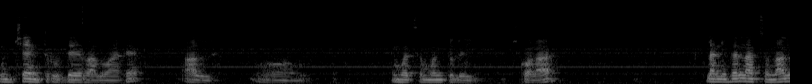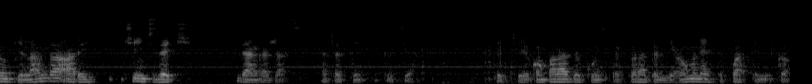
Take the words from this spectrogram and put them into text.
un centru de evaluare al uh, învățământului școlar. La nivel național, în Finlanda, are 50 de angajați această instituție. Deci, comparată cu inspectoratele din România, este foarte mică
